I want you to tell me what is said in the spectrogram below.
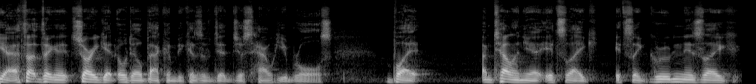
yeah, I thought they're gonna sorry get Odell Beckham because of just how he rolls, but I'm telling you, it's like it's like Gruden is like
